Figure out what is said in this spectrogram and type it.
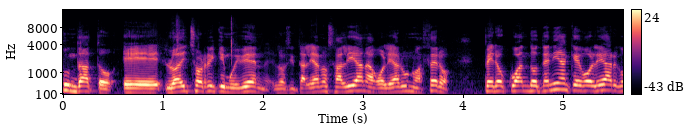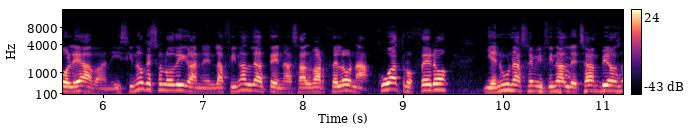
un dato. Eh, lo ha dicho Ricky muy bien. Los italianos salían a golear 1 a 0. Pero cuando tenían que golear, goleaban. Y si no, que se lo digan en la final de Atenas al Barcelona 4-0 y en una semifinal de Champions,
